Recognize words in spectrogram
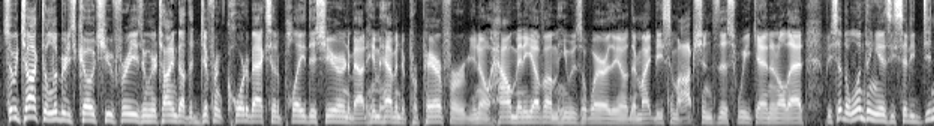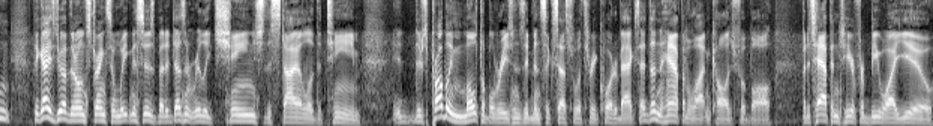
So we talked to Liberty's coach Hugh Freeze, and we were talking about the different quarterbacks that have played this year, and about him having to prepare for you know how many of them. He was aware you know there might be some options this weekend and all that. But he said the one thing is he said he didn't. The guys do have their own strengths and weaknesses, but it doesn't really change the style of the team. It, there's probably multiple reasons they've been successful with three quarterbacks. That doesn't happen a lot in college football, but it's happened here for BYU.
